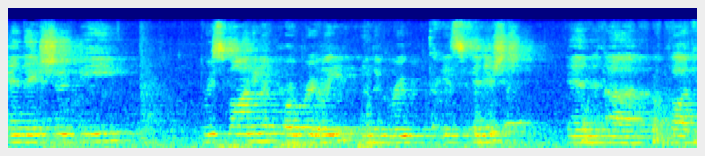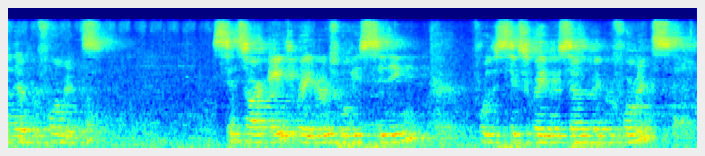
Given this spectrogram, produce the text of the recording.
and they should be responding appropriately when the group is finished and uh, applaud their performance. Since our eighth graders will be sitting for the sixth grade and seventh grade performance,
